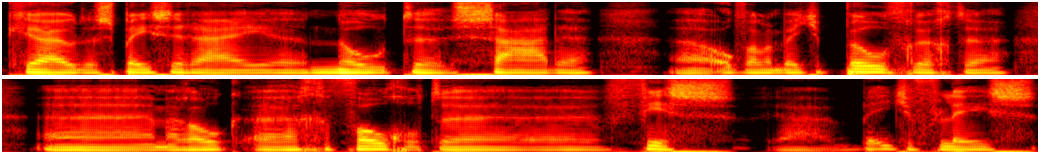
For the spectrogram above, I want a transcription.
kruiden, specerijen, noten, zaden. ook wel een beetje peulvruchten. maar ook gevogelte vis, ja, een beetje vlees,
